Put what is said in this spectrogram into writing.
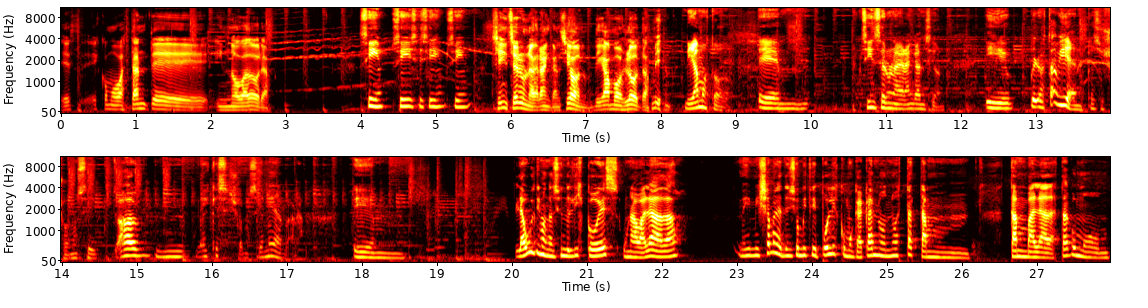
Es, es como bastante innovadora. Sí, sí, sí, sí, sí. Sin ser una gran canción, digámoslo también. digamos todo. Eh, sin ser una gran canción. Y, pero está bien, qué sé yo, no sé. Ah, mm, es qué sé yo, no sé, media rara. Eh, la última canción del disco es una balada. Me, me llama la atención, viste, que Paul es como que acá no, no está tan, tan balada, está como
